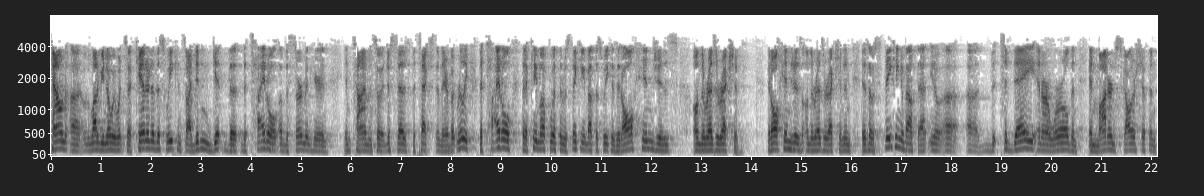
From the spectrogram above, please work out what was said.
town. Uh, a lot of you know we went to Canada this week, and so I didn't get the the title of the sermon here in in time, and so it just says the text in there. But really, the title that I came up with and was thinking about this week is "It All Hinges on the Resurrection." It all hinges on the resurrection. And as I was thinking about that, you know, uh, uh, the, today in our world and, and modern scholarship and,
